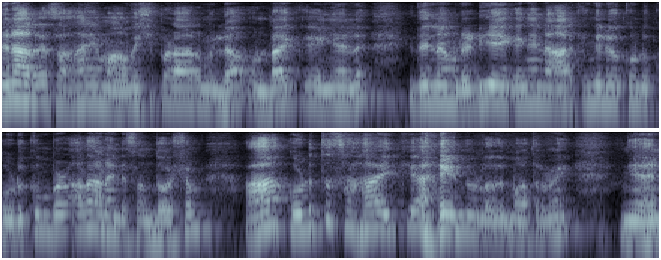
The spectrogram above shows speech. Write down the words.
ഞാൻ ആരുടെ സഹായം ആവശ്യപ്പെടാറുമില്ല. ഉണ്ടാക്കി കഴിഞ്ഞാൽ ഇതെല്ലാം റെഡി ആയി കഴിഞ്ഞാൽ ആർക്കെങ്കിലും ഒക്കെ കൊണ്ട് കൊടുക്കുമ്പോൾ അതാണ് എന്റെ സന്തോഷം. ആ കൊടുത്ത് സഹായിക്കുക എന്നുള്ളത് മാത്രമേ ഞാൻ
